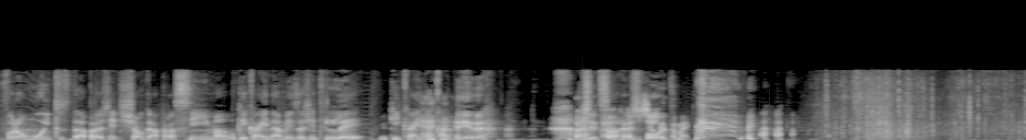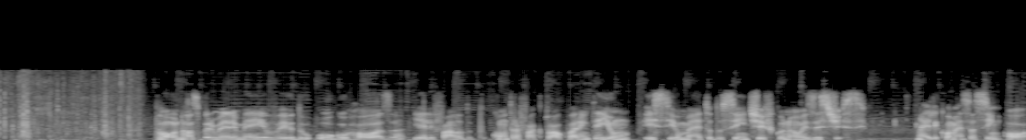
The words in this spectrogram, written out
Foram muitos, dá pra gente jogar pra cima. O que cair na mesa a gente lê, e o que cair na cadeira a gente só a gente lê também. Bom, o nosso primeiro e-mail veio do Hugo Rosa e ele fala do contrafactual 41 e se o método científico não existisse. Aí ele começa assim, ó,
